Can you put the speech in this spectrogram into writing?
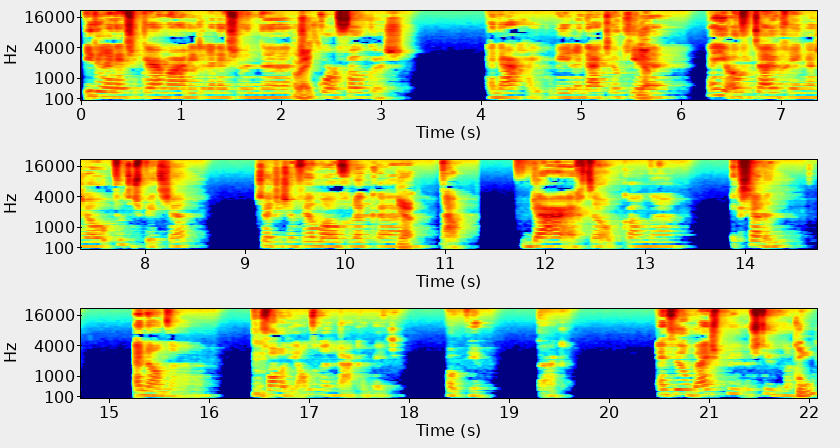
Iedereen heeft zijn kernwaarden, iedereen heeft zijn, core focus. En daar ga je proberen inderdaad ook je, Ja. en je overtuiging en zo op toe te spitsen. Zodat je zoveel mogelijk nou, daar echt eh, op kan eh, excellen. En dan eh, Hm. vallen die andere zaken een beetje. Hoop je vaak. En veel bijsturen. Cool.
